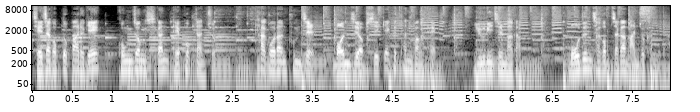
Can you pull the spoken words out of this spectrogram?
재작업도 빠르게 공정시간 대폭 단축, 탁월한 품질, 먼지 없이 깨끗한 광택, 유리질 마감, 모든 작업자가 만족합니다.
